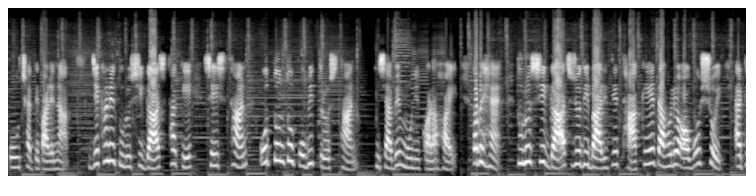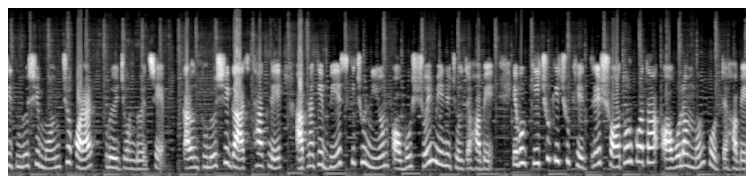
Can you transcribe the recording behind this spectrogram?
পৌঁছাতে পারে না। যেখানে তুলসী গাছ থাকে, সেই স্থান অত্যন্ত পবিত্র স্থান। হিসাবে মনে করা হয়। তবে হ্যাঁ তুলসী গাছ যদি বাড়িতে থাকে, তাহলে অবশ্যই একটি তুলসী মঞ্চ করার প্রয়োজন রয়েছে। কারণ তুলসী গাছ থাকলে আপনাকে বেশ কিছু নিয়ম অবশ্যই মেনে চলতে হবে এবং কিছু কিছু ক্ষেত্রে সতর্কতা অবলম্বন করতে হবে।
